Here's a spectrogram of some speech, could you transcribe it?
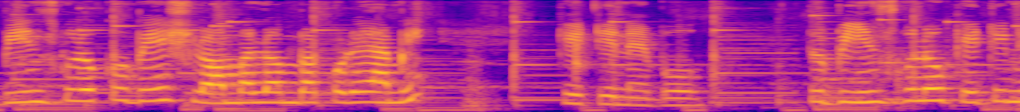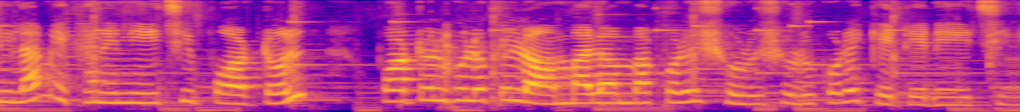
বিনসগুলোকেও বেশ লম্বা লম্বা করে আমি কেটে নেব। তো বিনসগুলোও কেটে নিলাম। এখানে নিয়েছি পটল। পটলগুলোকে লম্বা লম্বা করে সরু সরু করে কেটে নিয়েছি।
